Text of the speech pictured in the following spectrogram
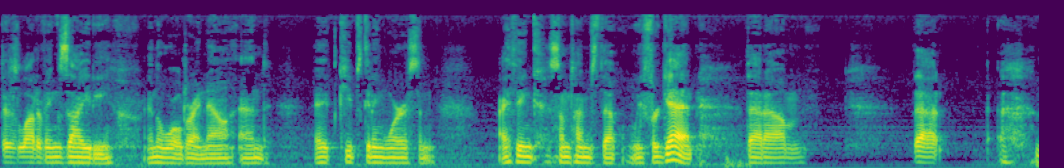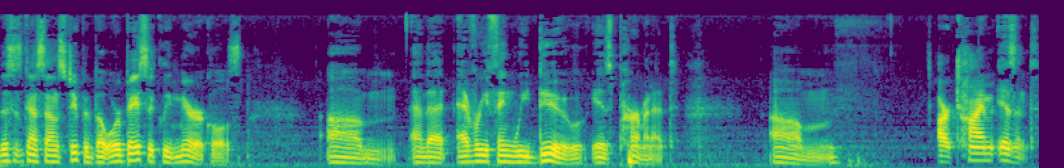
There's a lot of anxiety in the world right now, and it keeps getting worse. And I think sometimes that we forget that, um, that uh, this is gonna sound stupid, but we're basically miracles, um, and that everything we do is permanent. Um, our time isn't,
